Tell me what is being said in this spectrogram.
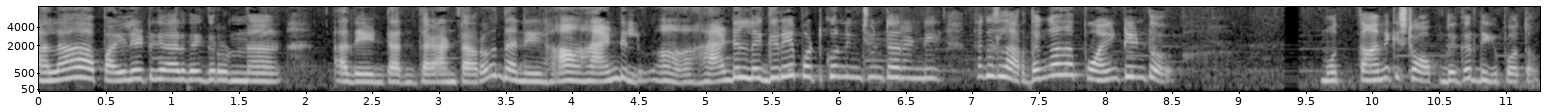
అలా పైలట్ గారి దగ్గర ఉన్న అదేంటంత అంటారో దాన్ని ఆ హ్యాండిల్ ఆ హ్యాండిల్ దగ్గరే పట్టుకొని నించుంటారండి. నాకు అసలు అర్థం కాదు ఆ పాయింట్ ఏంటో. మొత్తానికి స్టాప్ దగ్గర దిగిపోతాం.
